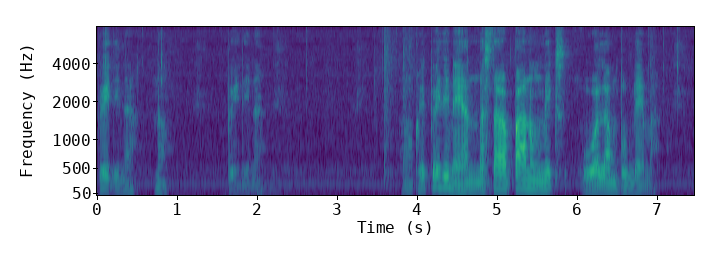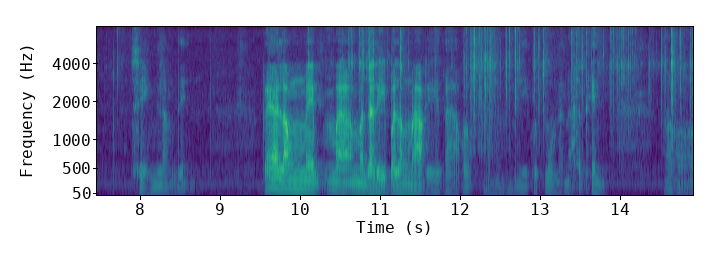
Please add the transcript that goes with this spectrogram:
Pwede na. No. Pwede na. Okay, pwede na yan. Basta paanong mix, walang problema. Same lang din. Kaya lang may ma- madali pa lang nakita ako. Hmm, ikot muna natin. Oo.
